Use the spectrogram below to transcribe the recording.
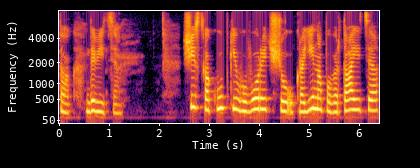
Так, дивіться. Шістка кубків говорить, що Україна повертається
